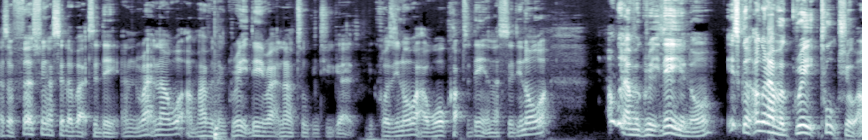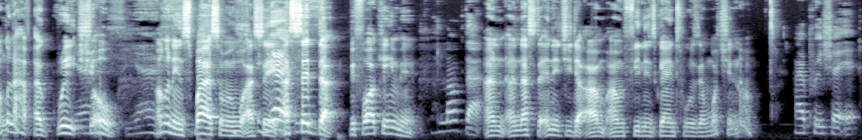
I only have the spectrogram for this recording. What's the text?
That's the first thing I said about today. And right now, what? I'm having a great day right now talking to you guys. Because you know what? I woke up today and I said, you know what? I'm gonna have a great day, you know. It's gonna I'm gonna have a great talk show. I'm gonna have a great show. yes. I'm gonna inspire someone what I say. I said that before I came here. I love that. And and that's the energy that I'm I'm feeling is going towards and watching now. I appreciate it.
